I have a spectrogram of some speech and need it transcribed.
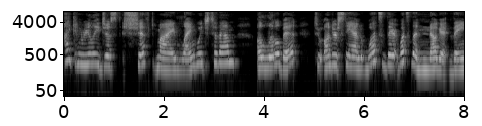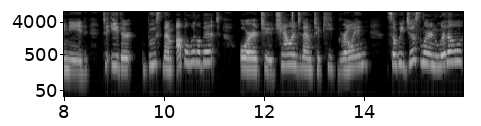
I can really just shift my language to them a little bit to understand what's their what's the nugget they need to either boost them up a little bit or to challenge them to keep growing so we just learn little,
